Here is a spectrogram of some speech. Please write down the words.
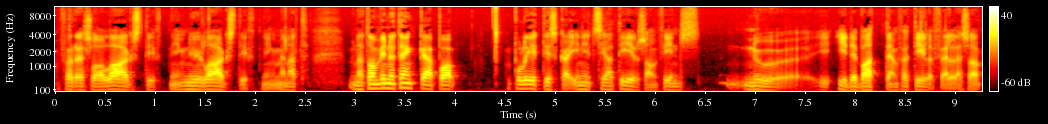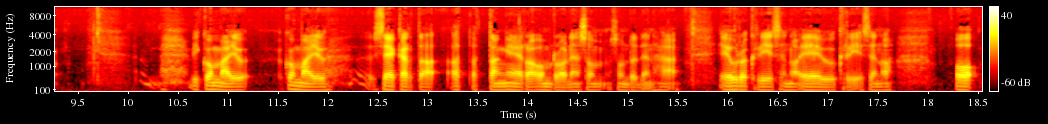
föreslå lagstiftning, ny lagstiftning men att, men att om vi nu tänker på politiska initiativ som finns nu i, i debatten för tillfället så vi kommer ju, kommer ju säkert att, att, tangera områden som, som då den här eurokrisen och EU-krisen. Och, och,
